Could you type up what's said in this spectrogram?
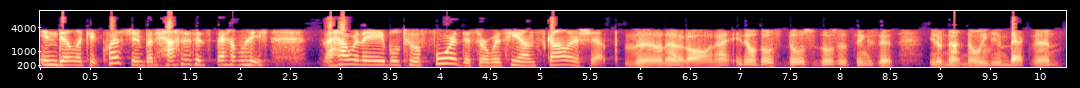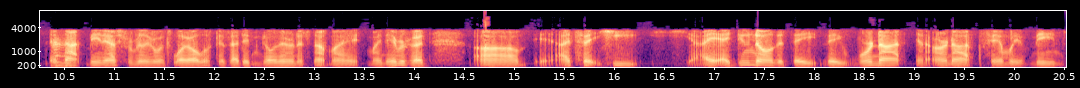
indelicate question, but how did his family, how were they able to afford this, or was he on scholarship? No, not at all. And I, you know, those those those are the things that, you know, not knowing him back then and uh-huh. not being as familiar with Loyola because I didn't go there and it's not my my neighborhood. Um, I'd say he, he I, I do know that they they were not and are not a family of means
